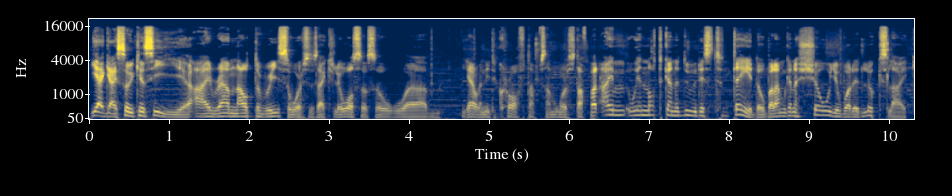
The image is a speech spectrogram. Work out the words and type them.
Yeah, guys, so you can see uh, I ran out of resources actually also, so um, yeah, we need to craft up some more stuff. But I'm we're not gonna do this today though, but I'm gonna show you what it looks like.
